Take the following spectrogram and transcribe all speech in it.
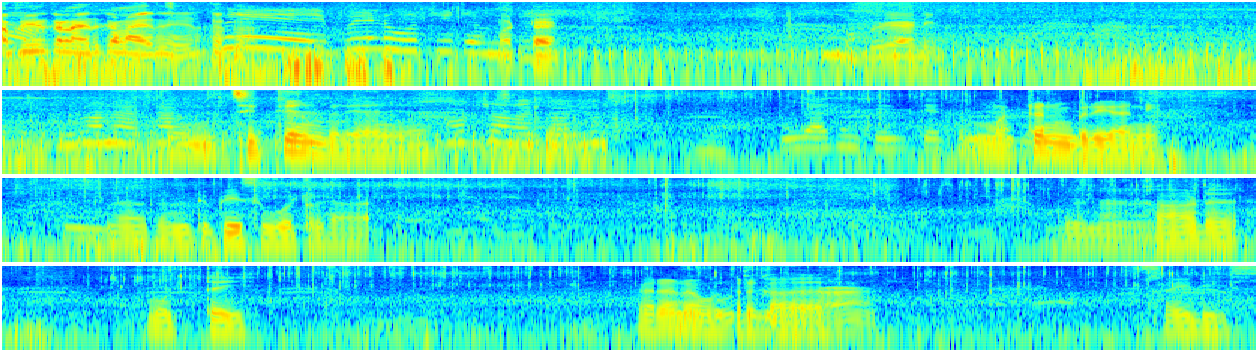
அப்படி இருக்கலாம் இருக்கலாம் இரு இருக்கட்டும். Mutton biryani chicken biryani mutton biryani நான் ரெண்டு பீஸ் போட்டிருக்காங்க காடை முட்டை வேற என்ன கொடுத்துருக்காங்க சைடிஸ்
